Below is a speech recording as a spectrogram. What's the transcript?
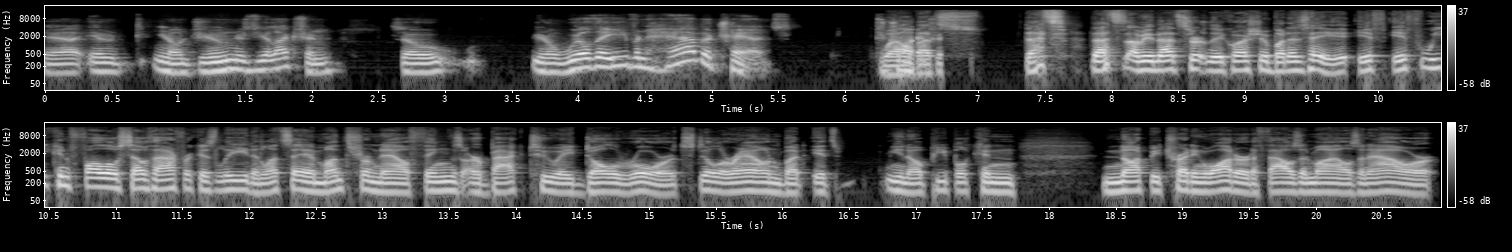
Yeah, it you know June is the election, so you know will they even have a chance? well, that's that's that's I mean that's certainly a question. But as hey, if if we can follow South Africa's lead, and let's say a month from now things are back to a dull roar, it's still around, but it's you know people can not be treading water at a thousand miles an hour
